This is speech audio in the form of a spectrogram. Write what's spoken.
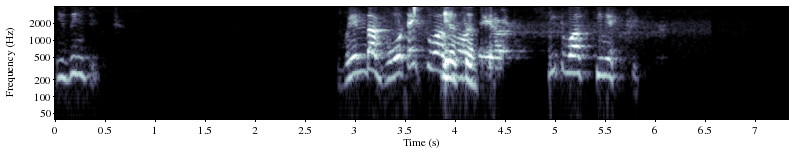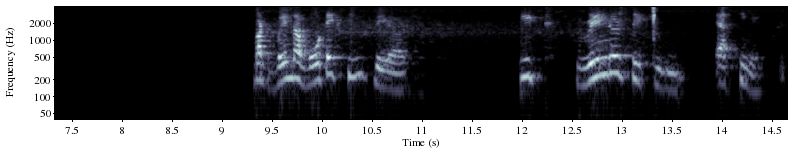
isn't it? When the vortex was Yes, not sir. there, it was symmetric. But when the vortex is there, it renders it to be asymmetric.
